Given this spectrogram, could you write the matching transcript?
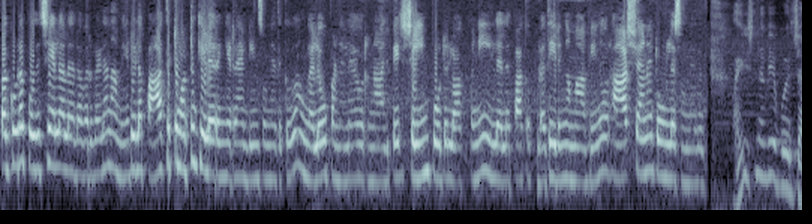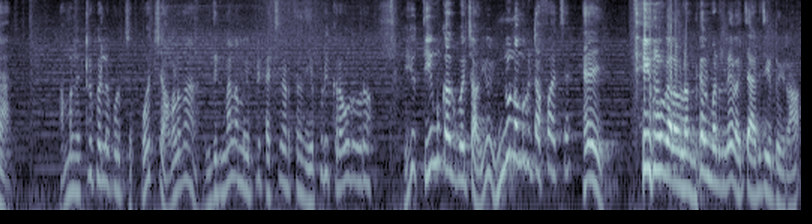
இப்ப கூட பொதுச் செயலாளர் அவர்களை நான் மேடையில பார்த்துட்டு மட்டும் கீழே இறங்கிடுறேன் அப்படின்னு சொன்னதுக்கு அவங்க அலோவ் பண்ணல. ஒரு நாலு பேர் செயின் போட்டு லாக் பண்ணி இல்ல இல்ல பார்க்கக்கூடாது இருங்கம்மா அப்படின்னு ஒரு ஹார்ஷான டோன்ல சொன்னது. வைஷ்ணவியே போயிருச்சா? நம்ம லெட்டர் பேரில் கொடுத்து போச்சு அவ்வளோதான் இதுக்கு மேலே நம்ம எப்படி கட்சி நடத்துறது? எப்படி க்ரௌடு வரும்? ஐயோ திமுகவுக்கு போயிடுச்சா ஐயோ இன்னும் நமக்கு டஃப் ஆச்சு. ஹேய் திமுக உள்ள மேல்மட்டத்திலே வச்சு அடிச்சுக்கிட்டு இருக்கிறான்.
